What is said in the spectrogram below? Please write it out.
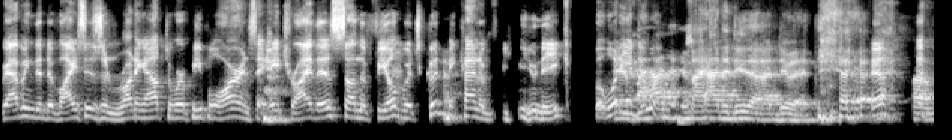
grabbing the devices and running out to where people are and say, hey, try this on the field, which could be kind of unique? But what do you do? if I had to do that, I'd do it. yeah. um,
